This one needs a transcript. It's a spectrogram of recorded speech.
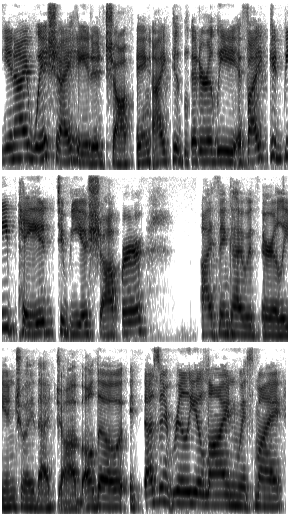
See, know, I wish I hated shopping. I could literally, if I could be paid to be a shopper, I think I would thoroughly enjoy that job. Although it doesn't really align with my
